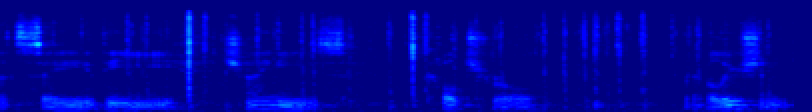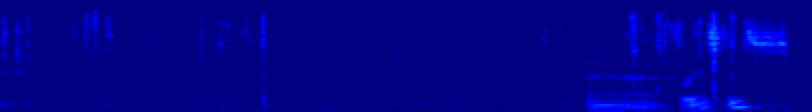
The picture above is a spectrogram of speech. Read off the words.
let's say the Chinese Cultural Revolution. Uh, for instance,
